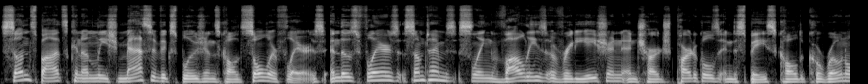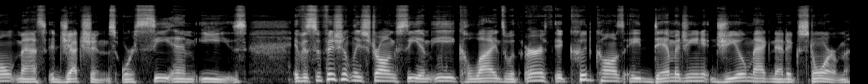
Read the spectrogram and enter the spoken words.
Sunspots can unleash massive explosions called solar flares, and those flares sometimes sling volleys of radiation and charged particles into space called coronal mass ejections, or CMEs. If a sufficiently strong CME collides with Earth, it could cause a damaging geomagnetic storm.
